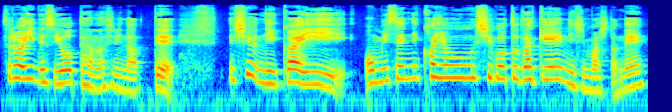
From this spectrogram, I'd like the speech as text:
それはいいですよって話になって、で週2回、お店に通う仕事だけにしましたね。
